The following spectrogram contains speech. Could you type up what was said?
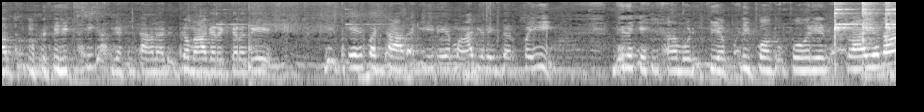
பார்க்கும் பொழுது கைகால்கள் தான் அடுக்கமாக இருக்கிறது. ஏற்பட்ட அழகிலே மாதிரி தற்பை நிலையெல்லாம் முடித்து எப்படி போக போறேன் ராயதா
